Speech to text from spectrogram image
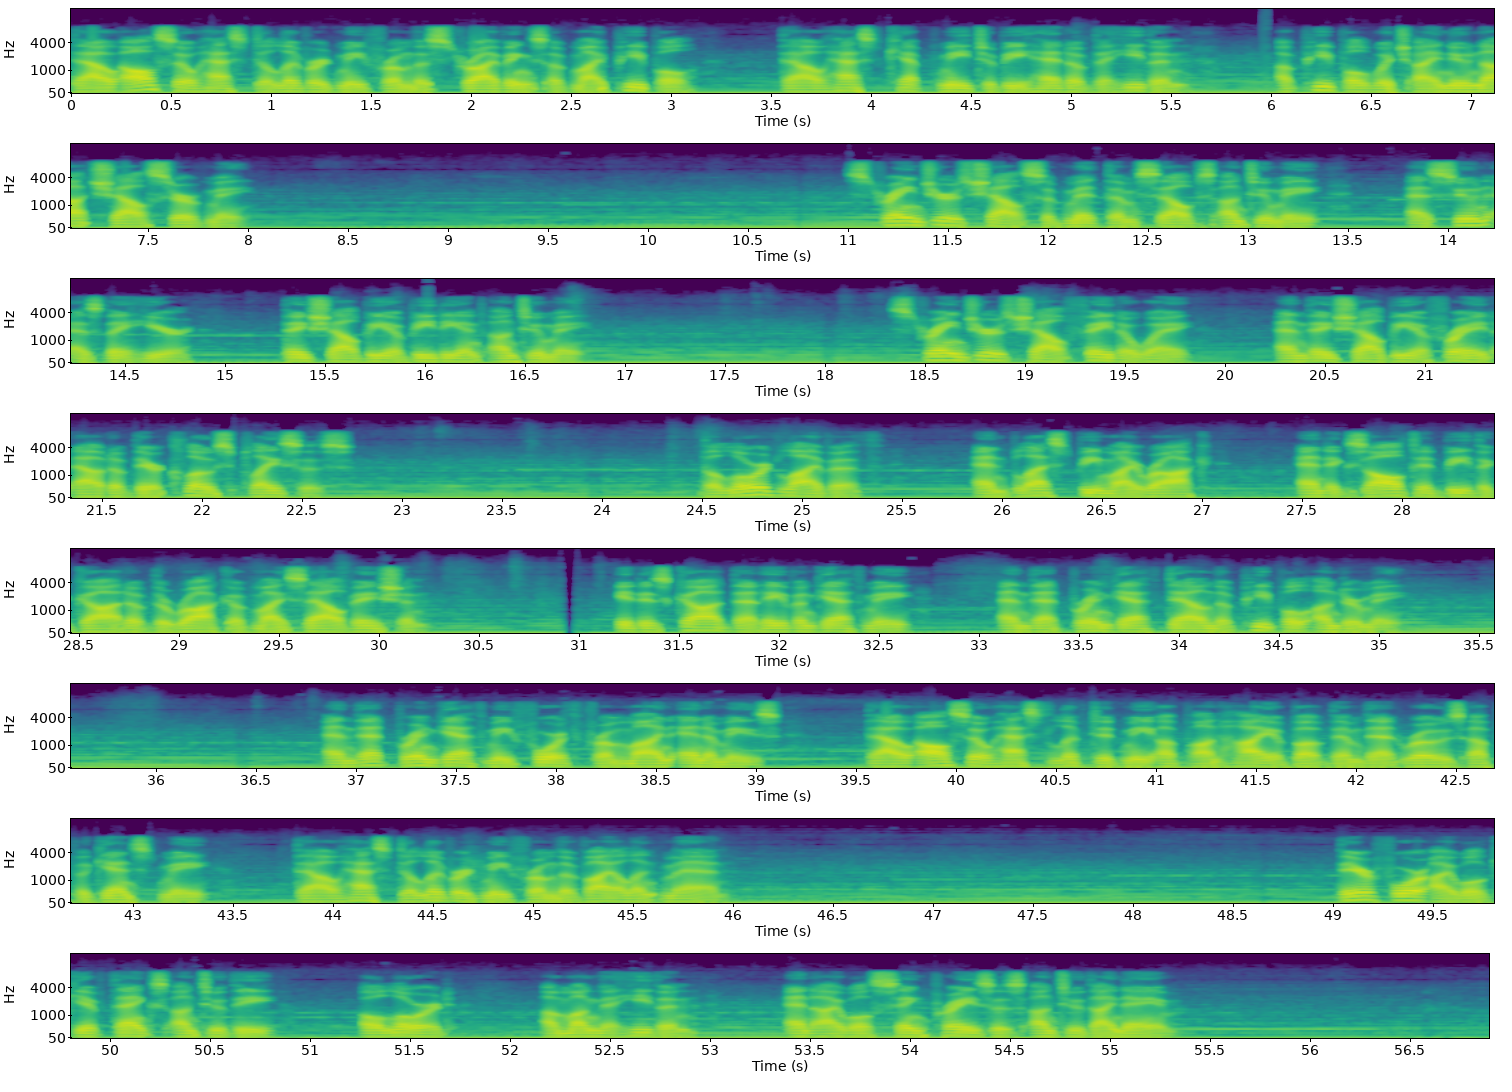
Thou also hast delivered me from the strivings of my people, thou hast kept me to be head of the heathen, a people which I knew not shall serve me. Strangers shall submit themselves unto me, as soon as they hear, they shall be obedient unto me. Strangers shall fade away, and they shall be afraid out of their close places. The Lord liveth, and blessed be my rock, and exalted be the God of the rock of my salvation. It is God that avengeth me, and that bringeth down the people under me. And that bringeth me forth from mine enemies, thou also hast lifted me up on high above them that rose up against me, thou hast delivered me from the violent man. Therefore I will give thanks unto thee, O Lord, among the heathen, and I will sing praises unto thy name.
